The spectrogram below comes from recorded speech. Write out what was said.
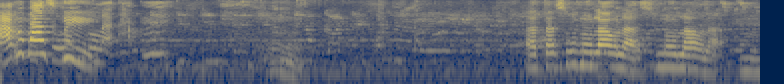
अगं बास की. आता सुनू लावला सुनू लावला. हम्म.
